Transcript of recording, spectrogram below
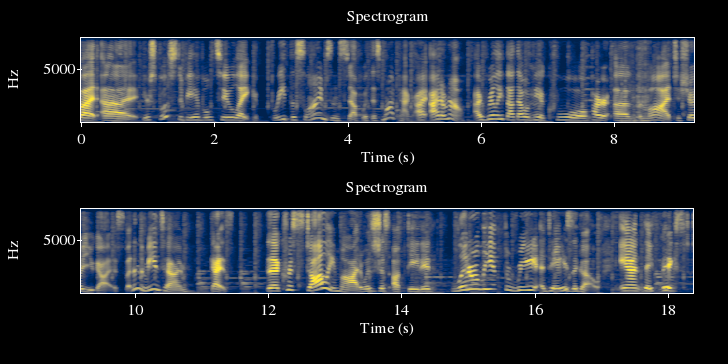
But uh, you're supposed to be able to like breed the slimes and stuff with this mod pack. I, I don't know. I really thought that would be a cool part of the mod to show you guys. But in the meantime, guys, the Crystalli mod was just updated literally three days ago. And they fixed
